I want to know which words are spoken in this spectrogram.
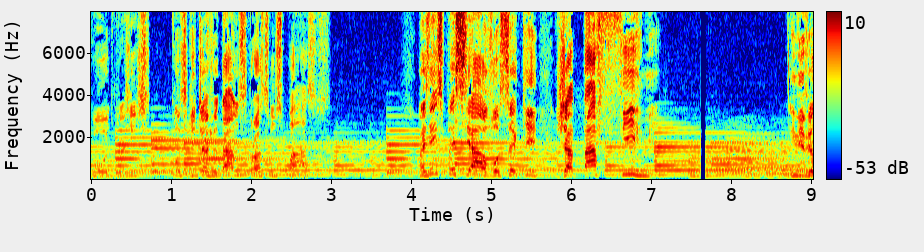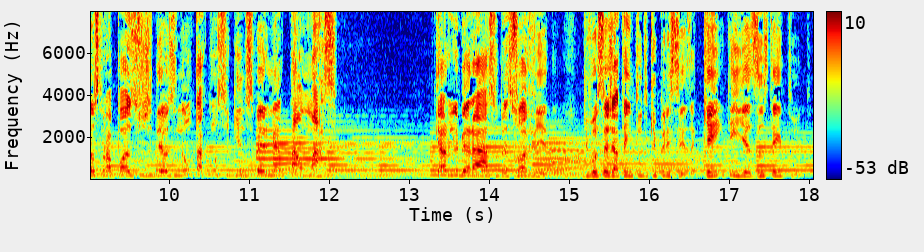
Code para a gente conseguir te ajudar nos próximos passos. Mas em especial você que já está firme em viver os propósitos de Deus e não está conseguindo experimentar o máximo. Quero liberar sobre a sua vida que você já tem tudo que precisa. Quem tem Jesus tem tudo.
